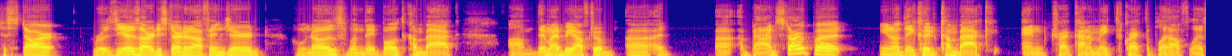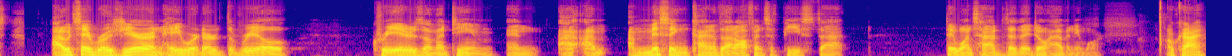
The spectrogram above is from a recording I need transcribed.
to start. Rozier's already started off injured. Who knows when they both come back? Um, they might be off to a, a a, a bad start, but you know they could come back and try kind of make the crack the playoff list. I would say Rozier and Hayward are the real creators on that team, and I, I'm I'm missing kind of that offensive piece that they once had that they don't have anymore. Okay.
